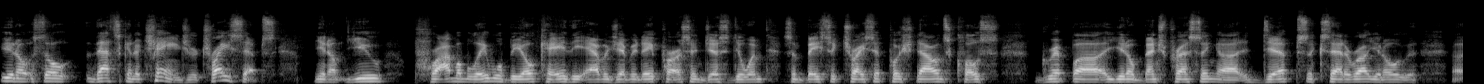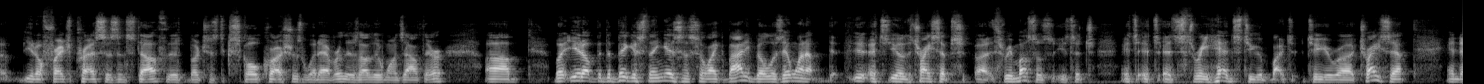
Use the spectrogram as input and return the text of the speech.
you know, so that's going to change your triceps you know, you probably will be okay, the average everyday person, just doing some basic tricep push downs, close grip, uh, you know, bench pressing, uh, dips, etc. You know, uh, you know, French presses and stuff. There's a bunch of skull crushers, whatever. There's other ones out there. Um, but you know, but the biggest thing is, is so like bodybuilders, they want to. It's you know the triceps, uh, three muscles. It's a, it's it's it's three heads to your to your uh, tricep, and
